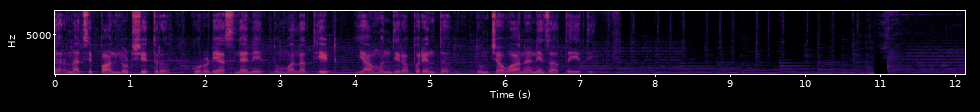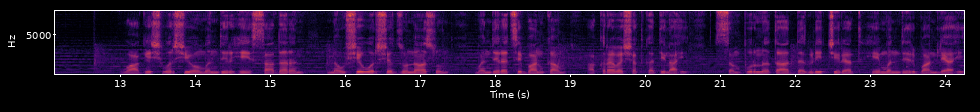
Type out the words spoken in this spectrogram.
धरणाचे पाणलोट क्षेत्र कोरडे असल्याने तुम्हाला थेट या मंदिरापर्यंत तुमच्या वाहनाने जाता येते. वागेश्वर शिवमंदिर हे साधारण नऊशे वर्ष जुनं असून मंदिराचे बांधकाम अकराव्या शतकातील आहे. संपूर्णतः दगडी चिऱ्यात हे मंदिर बांधले आहे.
